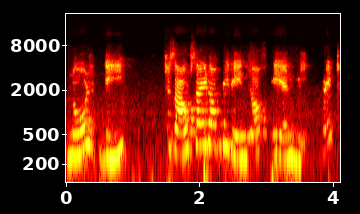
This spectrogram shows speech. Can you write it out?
node D, which is outside of the range of A and B, right?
